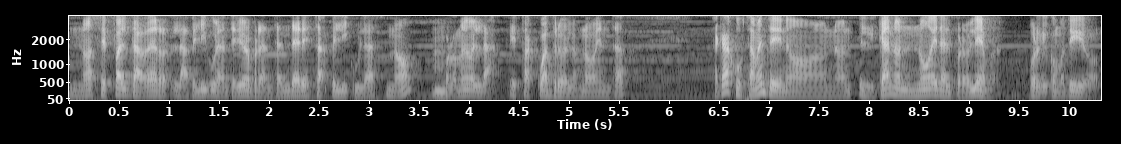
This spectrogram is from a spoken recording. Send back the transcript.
no hace falta ver la película anterior para entender estas películas, ¿no? Mm. Por lo menos las, estas cuatro de los 90. Acá justamente no, no- el canon no era el problema. Porque como te digo,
